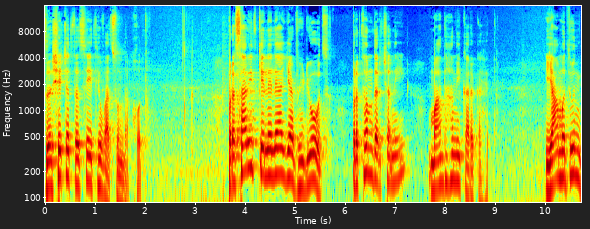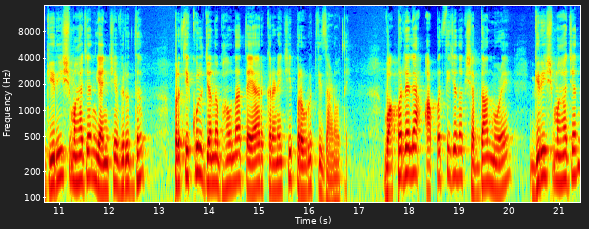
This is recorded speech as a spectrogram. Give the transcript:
जसेच्या तसे इथे वाचून दाखवतो. प्रसारित केलेल्या या व्हिडिओज प्रथमदर्शनी मानहानीकारक आहेत. यामधून गिरीश महाजन यांचे विरुद्ध प्रतिकूल जनभावना तयार करण्याची प्रवृत्ती जाणवते. वापरलेल्या आपत्तीजनक शब्दांमुळे गिरीश महाजन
